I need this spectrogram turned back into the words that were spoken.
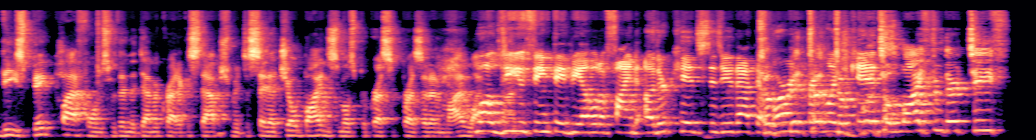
these big platforms within the Democratic establishment to say that Joe Biden's the most progressive president in my lifetime. Well, do you think they'd be able to find other kids to do that that to, weren't to- privileged to- kids? to lie through their teeth,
